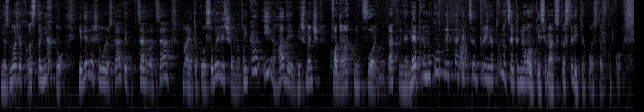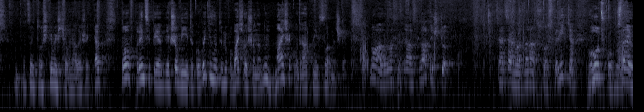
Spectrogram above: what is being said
не зможе просто ніхто. Єдине, що можу сказати, цегла ця має таку особливість, що вона тонка і нагадує більш-менш квадратну форму. Так? Не прямокутник, так як це прийнято. Ну це підморовки 17 століття просто в кутку. Це трошки вище вона лежить, так? То, в принципі, якщо б її таку витягнути, ми побачили, що вона ну, майже квадратної формочки. Ну, але власне треба сказати, що це цегла 12 століття. В Луцьку з нею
